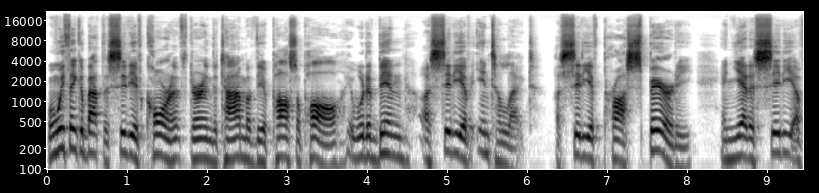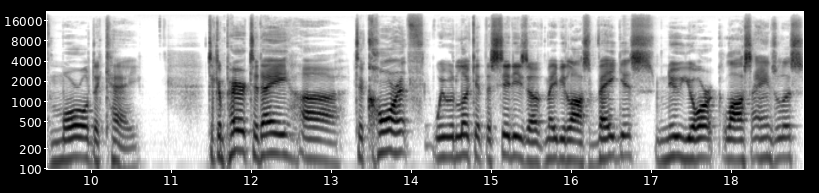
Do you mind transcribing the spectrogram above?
When we think about the city of Corinth during the time of the Apostle Paul, it would have been a city of intellect, a city of prosperity, and yet a city of moral decay. To compare today uh, to Corinth, we would look at the cities of maybe Las Vegas, New York, Los Angeles,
